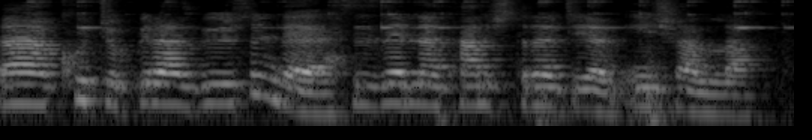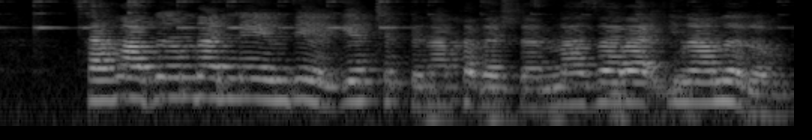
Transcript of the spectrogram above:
Daha küçük biraz büyüsün de sizlerle tanıştıracağım inşallah. Sakladığımdan neyim değil gerçekten arkadaşlar. Nazara inanırım.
